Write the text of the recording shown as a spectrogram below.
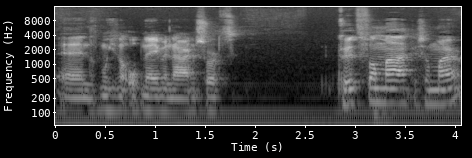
En dat moet je dan opnemen naar een soort kut van maken, zeg maar.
